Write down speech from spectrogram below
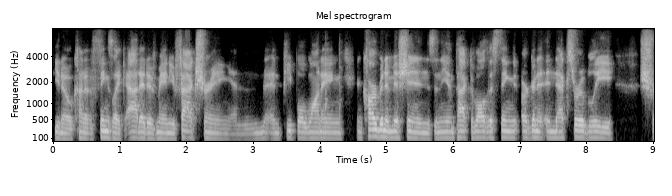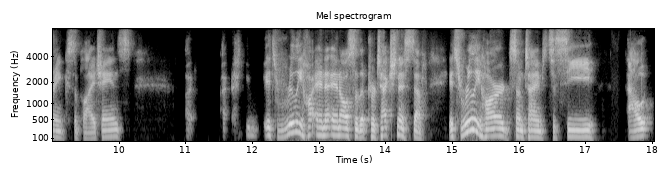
you know kind of things like additive manufacturing and and people wanting and carbon emissions and the impact of all this thing are going to inexorably shrink supply chains it's really hard and, and also the protectionist stuff it's really hard sometimes to see out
